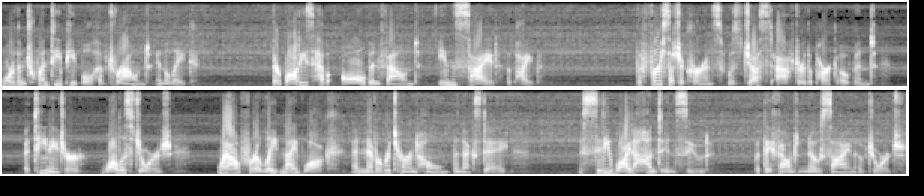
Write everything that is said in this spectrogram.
more than 20 people have drowned in the lake. Their bodies have all been found inside the pipe. The first such occurrence was just after the park opened. A teenager, Wallace George, went out for a late night walk and never returned home the next day. A citywide hunt ensued but they found no sign of George.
